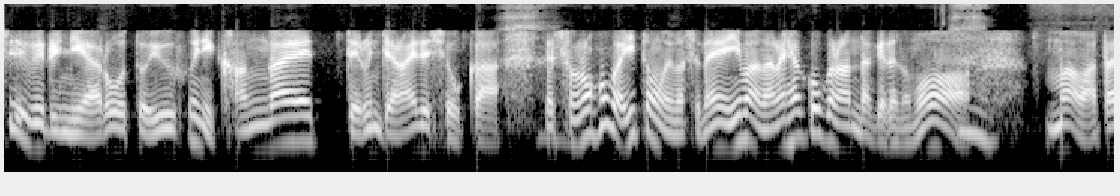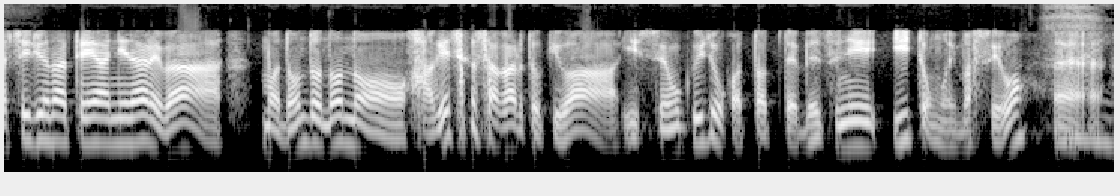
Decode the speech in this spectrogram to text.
シブルにやろうというふうに考えてるんじゃないでしょうか、でその方がいいと思いますね、今、700億なんだけれども、まあ、私流な提案になれば、まあ、どんどんどんどん激しく下がるときは、1000億以上買ったって別にいいと思いますよ。はい、えー、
